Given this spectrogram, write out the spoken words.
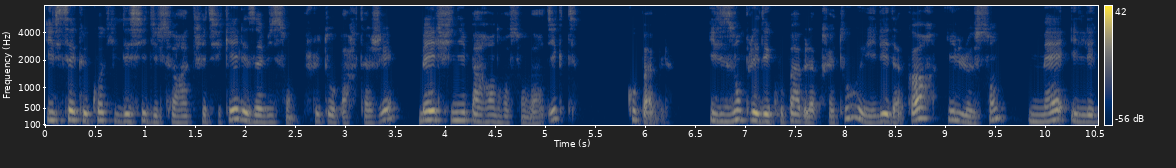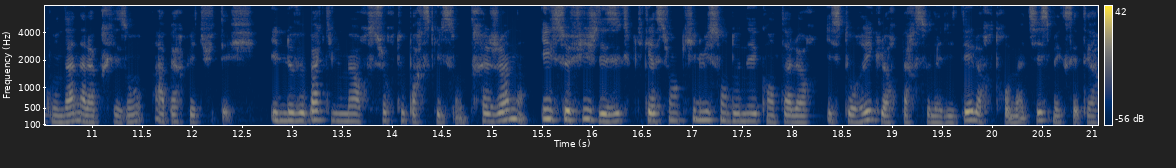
Il sait que quoi qu'il décide, il sera critiqué, les avis sont plutôt partagés, mais il finit par rendre son verdict coupable. Ils ont plaidé coupable après tout, et il est d'accord, ils le sont, mais il les condamne à la prison à perpétuité. Il ne veut pas qu'ils meurent surtout parce qu'ils sont très jeunes, il se fiche des explications qui lui sont données quant à leur historique, leur personnalité, leur traumatisme, etc.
